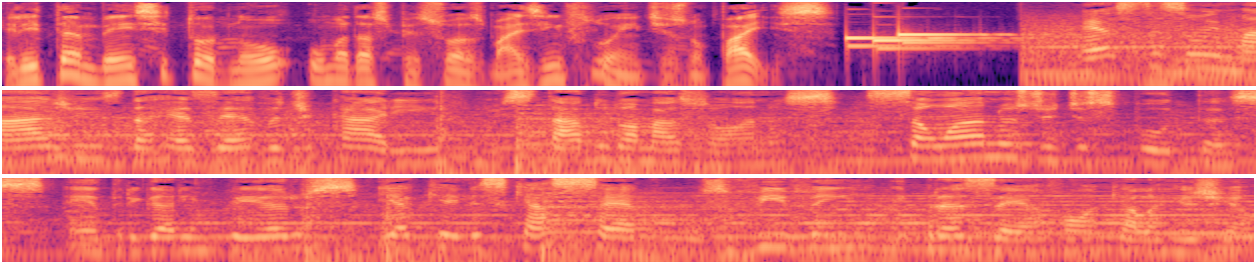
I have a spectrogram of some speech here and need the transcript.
ele também também se tornou uma das pessoas mais influentes no país. Estas são imagens da reserva de Cari, no estado do Amazonas. São anos de disputas entre garimpeiros e aqueles que há séculos vivem e preservam aquela região.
